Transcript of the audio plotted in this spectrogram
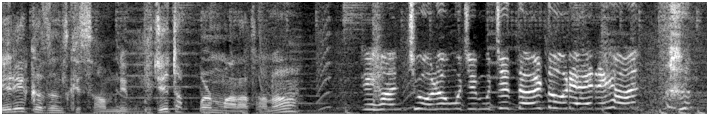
मेरे कज़न के सामने मुझे थप्पड़ मारा था ना? रेहान, छोड़ो मुझे मुझे दर्द हो रहा है, रेहान।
